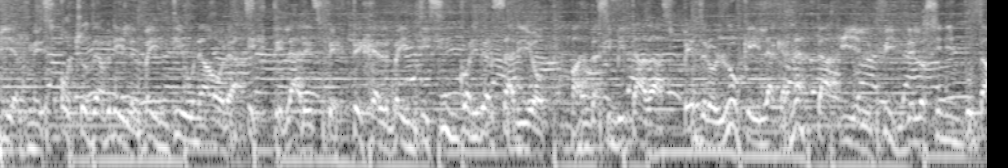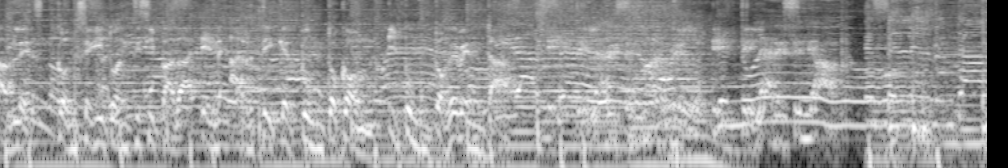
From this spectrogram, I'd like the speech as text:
Viernes 8 de abril, 21 horas. Estelares festeja el 25 aniversario. Bandas invitadas, Pedro Luque y La Canasta y el fin de los inimputables. Conseguí tu anticipada en articket.com y puntos de venta. Estelares en Marvel. Estelares en Gap. Es elemental,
